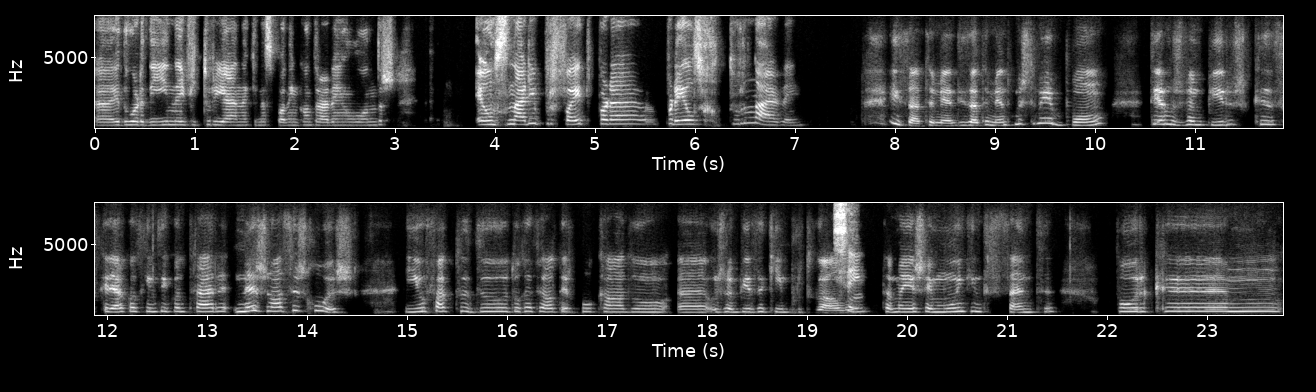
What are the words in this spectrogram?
uh, eduardina e vitoriana que ainda se podem encontrar em Londres. É um cenário perfeito para, para eles retornarem. Exatamente, exatamente. Mas também é bom termos vampiros que se calhar conseguimos encontrar nas nossas ruas. E o facto do, do Rafael ter colocado uh, os vampiros aqui em Portugal Sim. também achei muito interessante porque hum,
